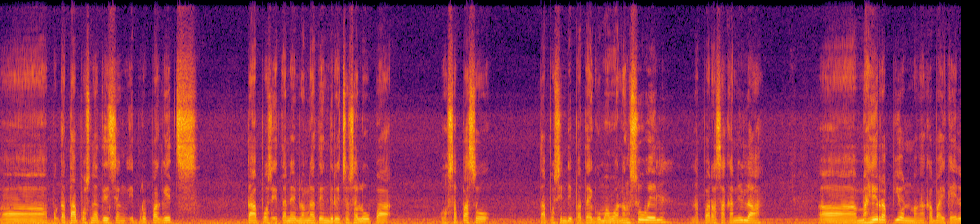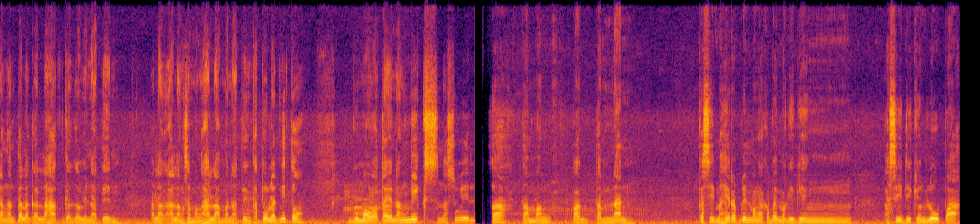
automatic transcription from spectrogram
Ah, pagkatapos natin siyang ipropagates, tapos itanim lang natin diretso sa lupa o sa paso, tapos hindi pa tayo gumawa ng soil na para sa kanila, ah, mahirap yon mga kabay. Kailangan talaga lahat gagawin natin alang-alang sa mga halaman natin. Katulad nito, gumawa tayo ng mix na soil sa tamang pagtamnan. Kasi mahirap din mga kabay magiging acidic yung lupa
